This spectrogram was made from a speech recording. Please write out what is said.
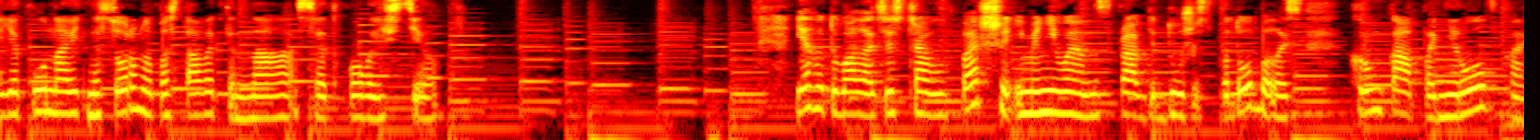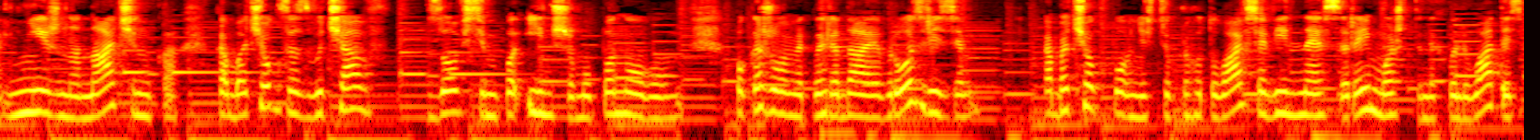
яку навіть не соромно поставити на святковий стіл. Я готувала цю страву вперше, і мені вона насправді дуже сподобалась. Хрумка паніровка, ніжна начинка, кабачок зазвучав зовсім по-іншому, по-новому. Покажу вам, як виглядає в розрізі. Кабачок повністю приготувався, він не сирий, можете не хвилюватись,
